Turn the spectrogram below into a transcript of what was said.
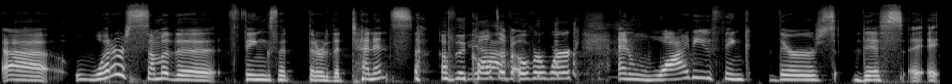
uh, what are some of the things that, that are the tenets of the cult Yeah. of overwork? and why do you think there's this? It,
